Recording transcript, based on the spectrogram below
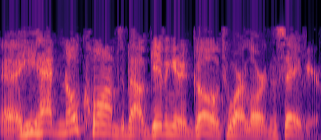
uh, he had no qualms about giving it a go to our Lord and Savior.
